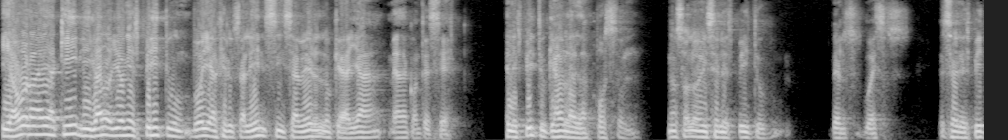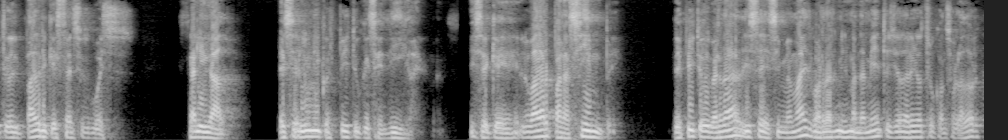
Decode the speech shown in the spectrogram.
Y ahora he aquí, ligado yo en espíritu, voy a Jerusalén sin saber lo que allá me ha de acontecer. El espíritu que habla el apóstol no solo es el espíritu de los huesos, es el espíritu del Padre que está en sus huesos. Está ligado. Es el único espíritu que se liga. Dice que lo va a dar para siempre. El espíritu de verdad dice, si me amáis, guardad mis mandamientos, yo daré otro consolador,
